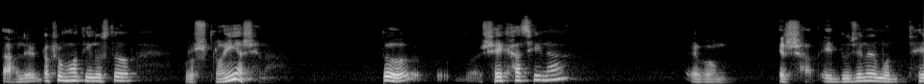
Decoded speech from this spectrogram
তাহলে ডক্টর মোহাম্মদ ইউনুস তো প্রশ্নই আসে না। তো শেখ হাসিনা এবং এরশাদ, এই দুজনের মধ্যে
